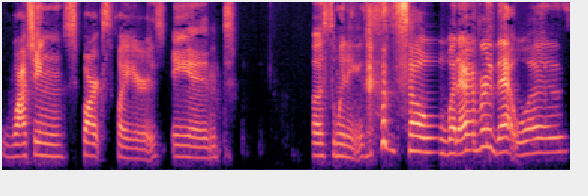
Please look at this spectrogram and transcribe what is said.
watching Sparks players and us winning. so whatever that was,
